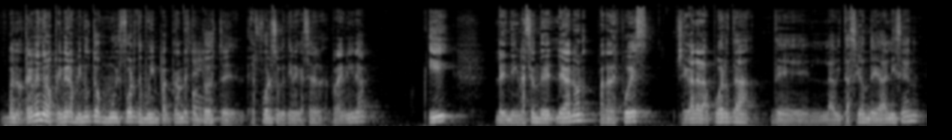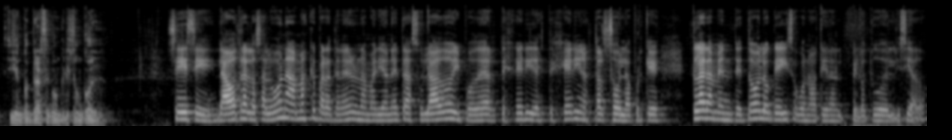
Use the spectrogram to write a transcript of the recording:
Bueno, tremendo los primeros minutos, muy fuertes, muy impactantes, con todo este esfuerzo que tiene que hacer Rhaenyra. Y la indignación de Leonor para después llegar a la puerta de la habitación de Alicent y encontrarse con Kristen Cole. Sí, sí, la otra lo salvó nada más que para tener una marioneta a su lado y poder tejer y destejer y no estar sola, porque claramente todo lo que hizo, bueno, tiene el pelotudo del lisiado.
